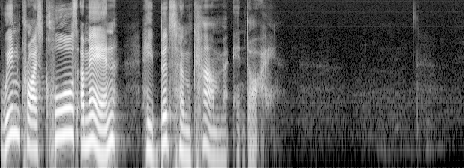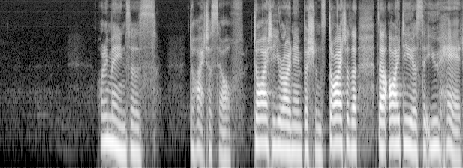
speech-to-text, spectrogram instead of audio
When Christ calls a man, he bids him come and die. What he means is die to self, die to your own ambitions, die to the, the ideas that you had,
